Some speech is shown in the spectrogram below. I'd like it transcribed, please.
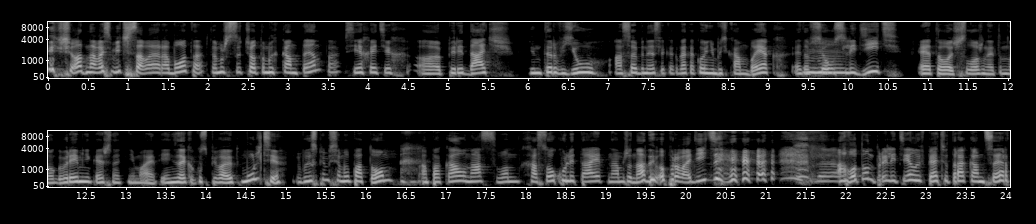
еще одна восьмичасовая работа, потому что с учетом их контента, всех этих э, передач, интервью, особенно если когда какой-нибудь камбэк, это mm-hmm. все уследить, это очень сложно, это много времени, конечно, отнимает. Я не знаю, как успевают мульти. Выспимся мы потом. А пока у нас вон Хасок улетает, нам же надо его проводить. А вот он прилетел и в 5 утра концерт.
